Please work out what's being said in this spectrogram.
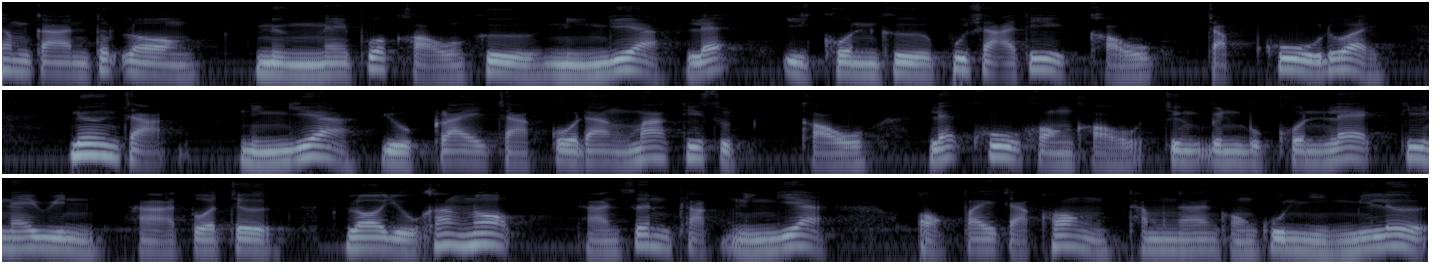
ทำการทดลองหนึ่งในพวกเขาคือหนิงเย่และอีกคนคือผู้ชายที่เขาจับคู่ด้วย เนื่องจากหนิงเย่อยู่ไกลจากโกดังมากที่สุดเขาและคู่ของเขาจึงเป็นบุคคลแรกที่นายวินหาตัวเจอ รออยู่ข้างนอก หานเซินผลักหนิงเย่ยออกไปจากห้องทำงานของคุณหญิงมิเลอร์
